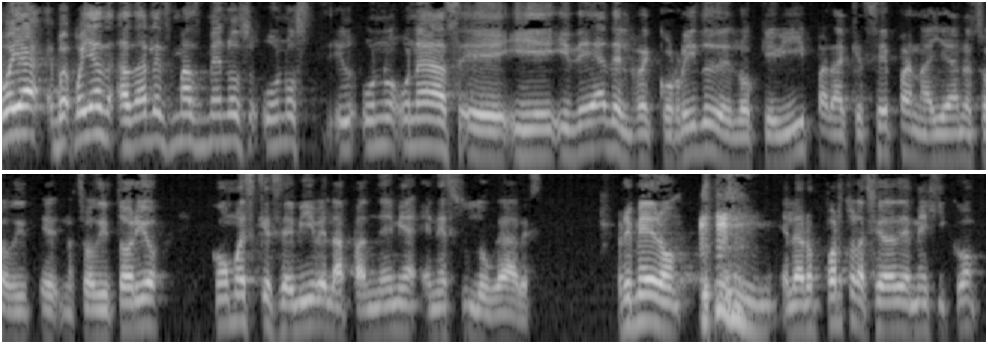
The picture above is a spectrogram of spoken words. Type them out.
voy a, voy a darles más o menos unos, unas eh, idea del recorrido y de lo que vi para que sepan allá nuestro, eh, nuestro auditorio cómo es que se vive la pandemia en estos lugares. Primero, el aeropuerto de la Ciudad de México,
